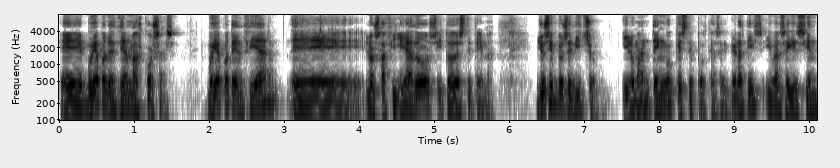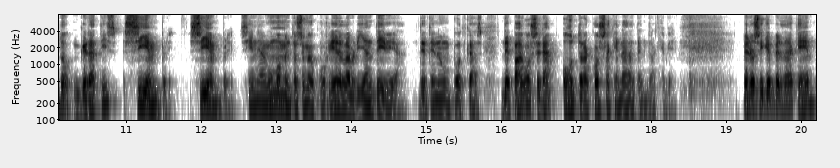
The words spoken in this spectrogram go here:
Eh, voy a potenciar más cosas. Voy a potenciar eh, los afiliados y todo este tema. Yo siempre os he dicho, y lo mantengo, que este podcast es gratis y va a seguir siendo gratis siempre, siempre. Si en algún momento se me ocurriera la brillante idea de tener un podcast de pago, será otra cosa que nada tendrá que ver. Pero sí que es verdad que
